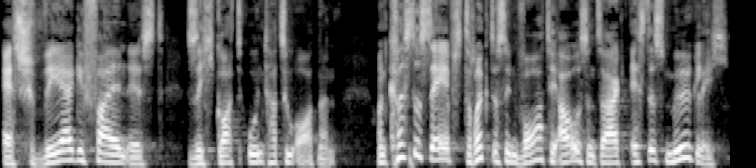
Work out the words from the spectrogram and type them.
es schwer gefallen ist, sich Gott unterzuordnen. Und Christus selbst drückt es in Worte aus und sagt, ist es möglich,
